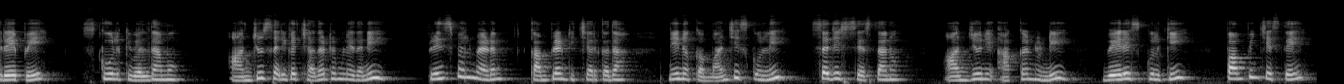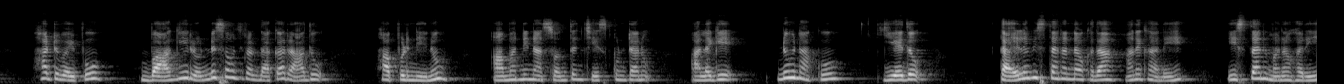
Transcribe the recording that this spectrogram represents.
రేపే స్కూల్కి వెళ్దాము. అంజు సరిగా చదవటం లేదని ప్రిన్సిపల్ మేడం కంప్లైంట్ ఇచ్చారు కదా నేను ఒక మంచి స్కూల్ని సజెస్ట్ చేస్తాను. అంజుని అక్కడి నుండి వేరే స్కూల్కి పంపించేస్తే అటువైపు బాగి రెండు సంవత్సరాల దాకా రాదు. అప్పుడు నేను అమర్ని నా సొంతం చేసుకుంటాను. అలాగే నువ్వు నాకు ఏదో తైలం ఇస్తానన్నావు కదా అనగానే ఇస్తాను మనోహరి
